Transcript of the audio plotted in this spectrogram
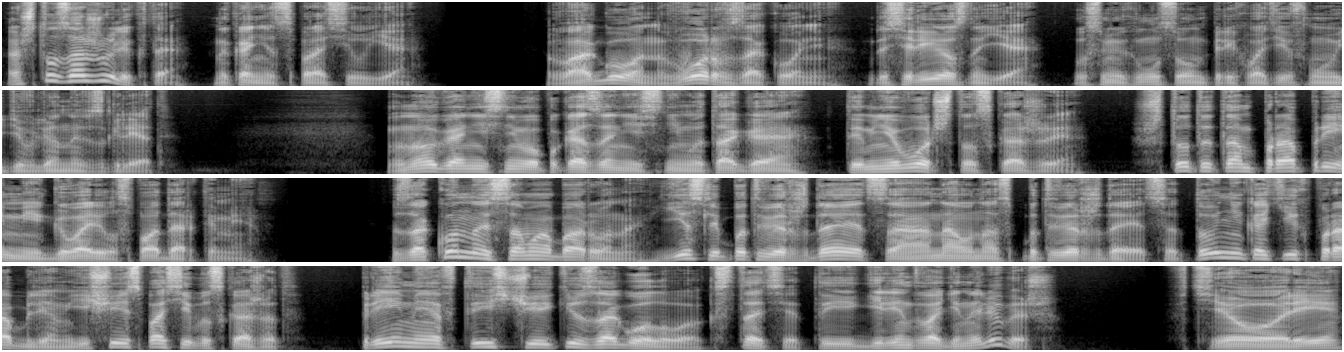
а что за жулик-то?» — наконец спросил я. «Вагон, вор в законе. Да серьезно я», — усмехнулся он, перехватив мой удивленный взгляд. «Много они с него показаний снимут, ага. Ты мне вот что скажи. Что ты там про премии говорил с подарками?» Законная самооборона. Если подтверждается, а она у нас подтверждается, то никаких проблем. Еще и спасибо скажет. Премия в тысячу IQ за голову. Кстати, ты Гелендвагена любишь? В теории,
